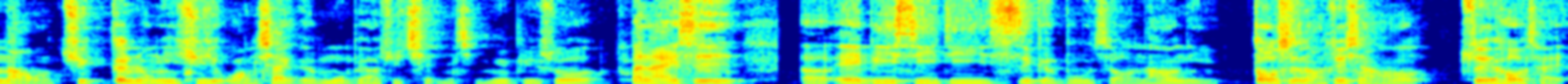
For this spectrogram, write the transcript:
脑去更容易去往下一个目标去前进。因为比如说，本来是呃 A B C D 四个步骤，然后你斗士脑就想要最后才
